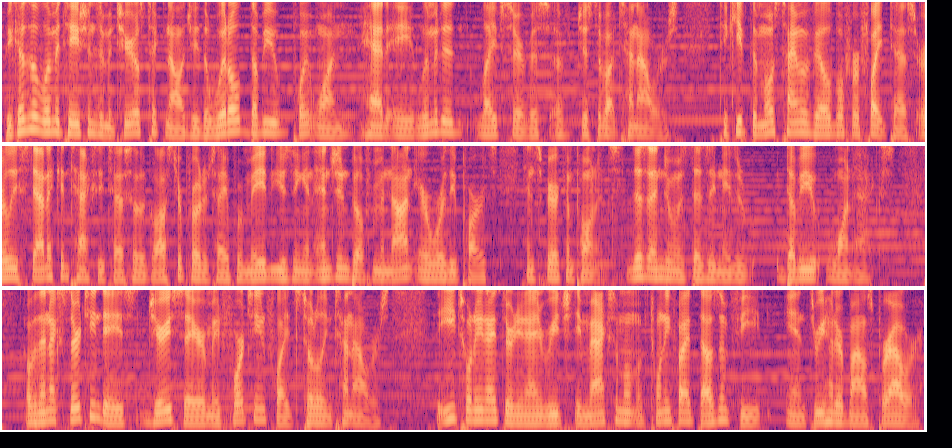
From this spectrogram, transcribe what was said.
Because of the limitations of materials technology, the Whittle W.1 had a limited life service of just about 10 hours. To keep the most time available for flight tests, early static and taxi tests of the Gloster prototype were made using an engine built from non airworthy parts and spare components. This engine was designated W1X. Over the next 13 days, Jerry Sayer made 14 flights totaling 10 hours. The E 2939 reached a maximum of 25,000 feet and 300 miles per hour.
